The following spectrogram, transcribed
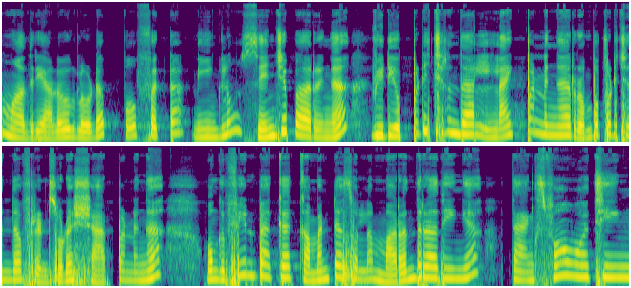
மாதிரி அளவுகளோட பர்ஃபெக்டாக நீங்களும் செஞ்சு பாருங்கள் வீடியோ பிடிச்சிருந்தா லைக் பண்ணுங்கள் ரொம்ப பிடிச்சிருந்தா ஃப்ரெண்ட்ஸோட ஷேர் பண்ணுங்கள் உங்கள் ஃபீட்பேக்கை கமெண்ட்டாக சொல்ல மறந்துடாதீங்க தேங்க்ஸ் ஃபார் வாட்சிங்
